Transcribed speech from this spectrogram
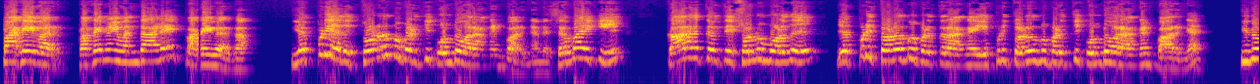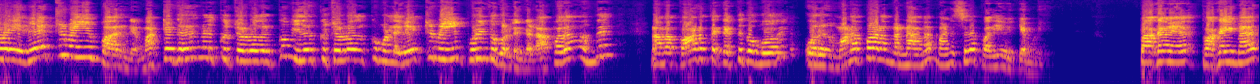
பகைவர். பகைமை வந்தாலே பகைவர் தான். எப்படி அதை தொடர்பு படுத்தி கொண்டு வராங்கன்னு பாருங்க. அந்த செவ்வாய்க்கு காரகத்துவத்தை சொல்லும் பொழுது எப்படி தொடர்பு படுத்துறாங்க எப்படி தொடர்பு படுத்தி கொண்டு வராங்கன்னு பாருங்க. இதனுடைய வேற்றுமையும் பாருங்க. மற்ற கிரகங்களுக்கு சொல்வதற்கும் இதற்கு சொல்வதற்கும் உள்ள வேற்றுமையும் புரிந்து கொள்ளுங்கள். அப்பதான் வந்து நம்ம பாடத்தை கத்துக்கும் போது ஒரு மனப்பாடம் பண்ணாம மனசுல பதிய வைக்க முடியும். பகை பகைமர்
